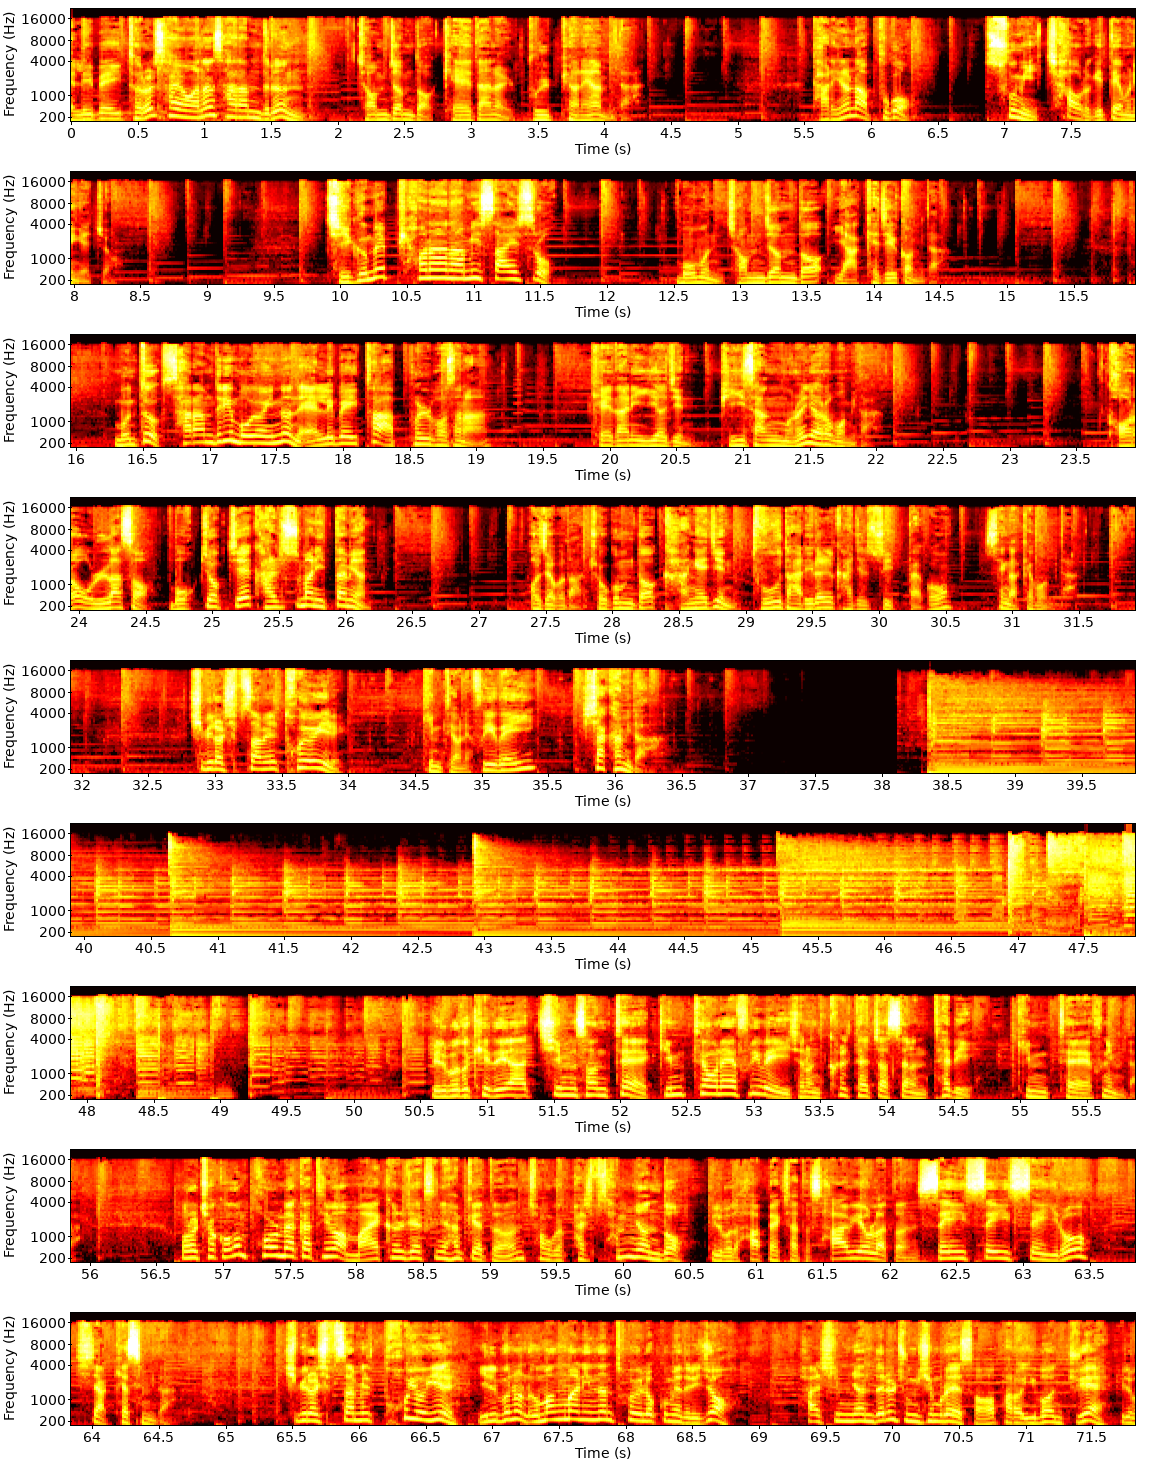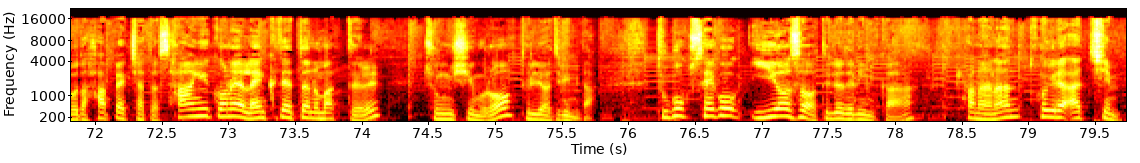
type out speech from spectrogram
엘리베이터를 사용하는 사람들은 점점 더 계단을 불편해합니다. 다리는 아프고 숨이 차오르기 때문이겠죠. 지금의 편안함이 쌓일수록 몸은 점점 더 약해질 겁니다. 문득 사람들이 모여있는 엘리베이터 앞을 벗어나 계단이 이어진 비상문을 열어봅니다. 걸어 올라서 목적지에 갈 수만 있다면 어제보다 조금 더 강해진 두 다리를 가질 수 있다고 생각해 봅니다. 11월 13일 토요일 김태훈의 프리웨이 시작합니다. 빌보드 키드의 아침 선택 김태훈의 프리웨이 저는 클테짜 쓰는 테디 김태훈입니다. 오늘 첫 곡은 폴 맥카티와 마이클 잭슨이 함께했던 1983년도 빌보드 핫백 차트 4위에 올랐던 Say Say Say로 시작했습니다. 11월 13일 토요일 1부는 음악만 있는 토요일로 꾸며드리죠. 80년대를 중심으로 해서 바로 이번 주에 빌보드 핫백 차트 상위권에 랭크됐던 음악들 중심으로 들려드립니다. 두 곡, 세 곡 이어서 들려드리니까 편안한 토요일의 아침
